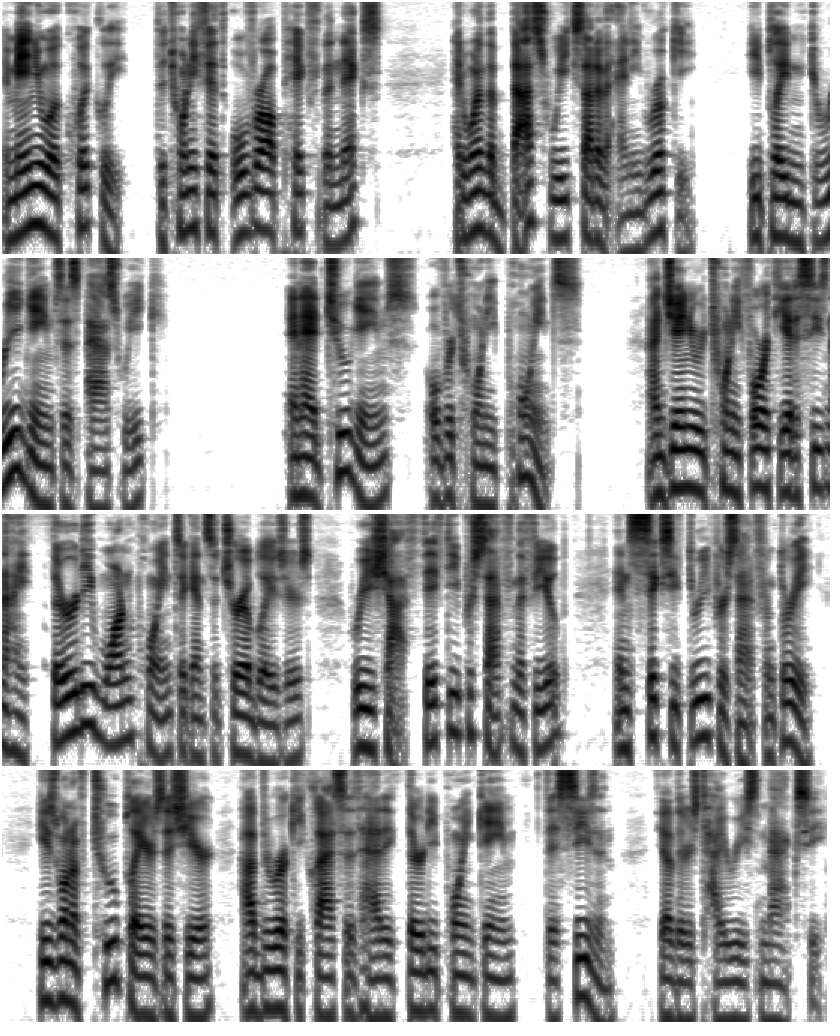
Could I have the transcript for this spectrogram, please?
Emmanuel Quickley, the 25th overall pick for the Knicks, had one of the best weeks out of any rookie. He played in three games this past week and had two games over 20 points. On January 24th, he had a season high 31 points against the Trailblazers, where he shot 50% from the field and 63% from three. He's one of two players this year out of the rookie class that had a 30 point game this season. The other is Tyrese Maxey.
